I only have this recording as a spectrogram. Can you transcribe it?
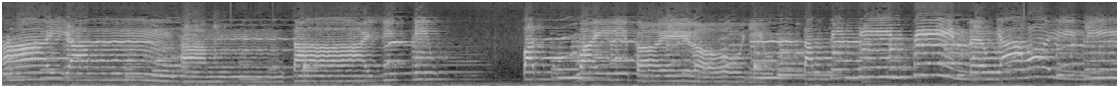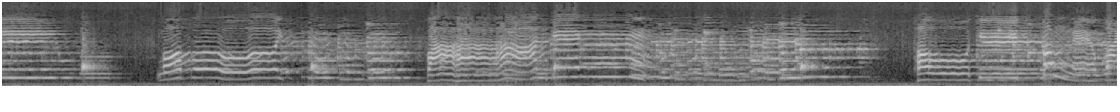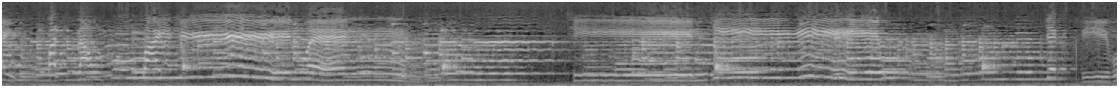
ai âm thầm tài giết thiêu bất quay cởi lộ diệu tập tin tin tin đều giá hơi miêu 投資工誒為，不就富貴尊榮。前腰亦是換，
